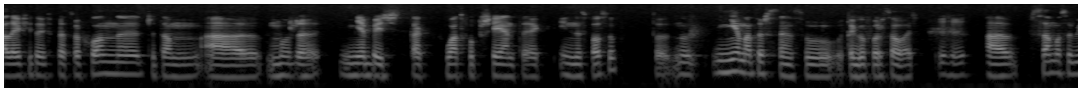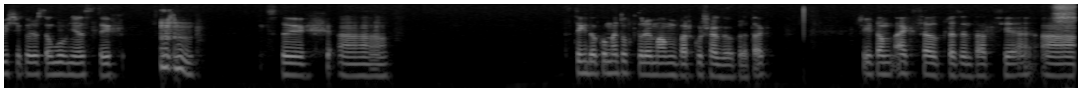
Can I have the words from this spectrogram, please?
ale jeśli to jest pracochłonne, czy tam może nie być tak łatwo przyjęte jak inny sposób, to no, nie ma też sensu tego forsować. Mhm. A sam osobiście korzystam głównie z tych tych e, z tych dokumentów, które mam w arkuszach Google, tak? Czyli tam Excel, prezentacje, a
